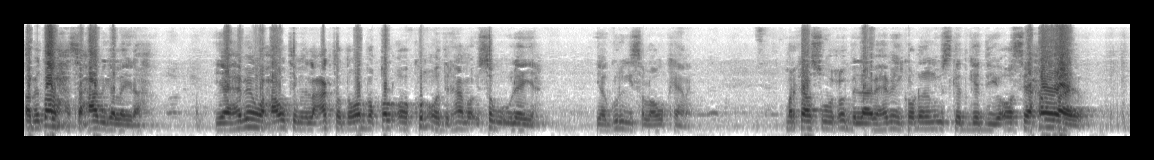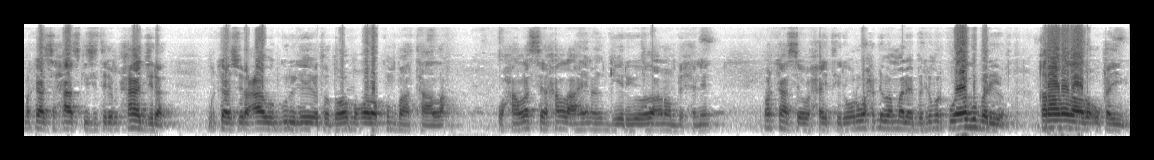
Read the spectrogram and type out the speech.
Abi alxa saxaabiga la yidhaah yaa habeen waxaa u timid lacag toddoba boqol oo kun oo dirham oo isagu uu leeyahay. Yaa gurigiisa loogu keenay. Markaasuu wuxuu bilaabay habeenka o dhan inuu isgadgediyo oo seexan waayo. Markaasi xaaskiisi tiri maxaa jira? Markaasuu yihi caawa gurigayga toddoba boqol oo kun baa taalla. Waxaan la seexan lahay inaan geeriyoodo anoon bixinin markaase waxay tihi war wax dhiba male berri markuu waagu baryo qaraabadaada u qaybi.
